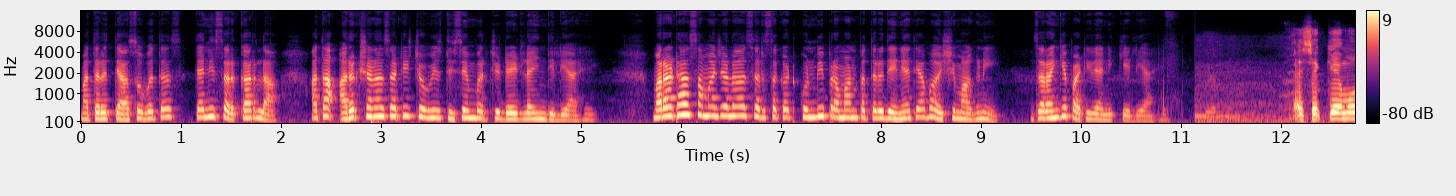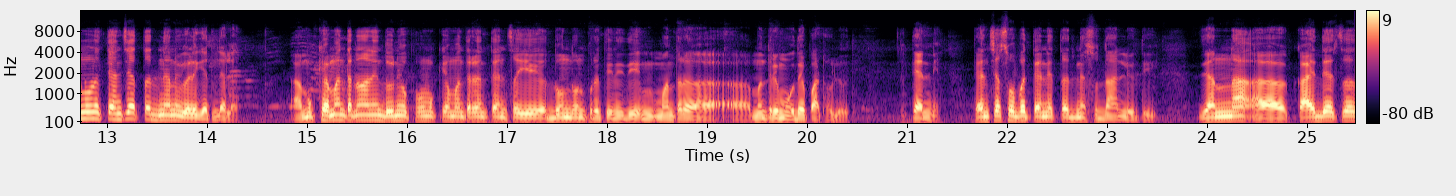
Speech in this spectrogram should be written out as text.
मात्र त्यासोबतच त्यांनी सरकारला आता आरक्षणासाठी चोवीस डिसेंबरची डेडलाईन दिली आहे. मराठा समाजाला सरसकट कुणबी प्रमाणपत्र देण्यात यावं अशी मागणी जरांगे पाटील यांनी केली आहे. शक्य आहे म्हणून त्यांच्या तज्ज्ञानं वेळ घेतलेला आहे. मुख्यमंत्र्यांना आणि दोन्ही उपमुख्यमंत्र्यांनी त्यांचं हे दोन दोन प्रतिनिधी मंत्र मंत्री महोदय पाठवले होते. त्यांनी त्यांच्यासोबत त्यांनी तज्ज्ञसुद्धा आणली होती. ज्यांना कायद्याचं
